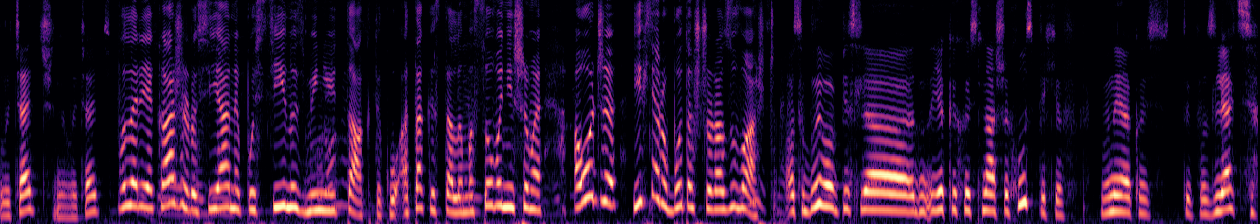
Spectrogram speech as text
летять чи не летять. Валерія каже, росіяни постійно змінюють тактику, атаки стали масованішими. А отже, їхня робота щоразу важча. Особливо після якихось наших успіхів вони якось типу зляться.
